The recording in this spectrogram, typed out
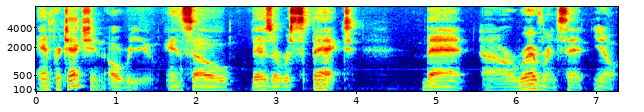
and protection over you. And so there's a respect that uh, or reverence that you know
